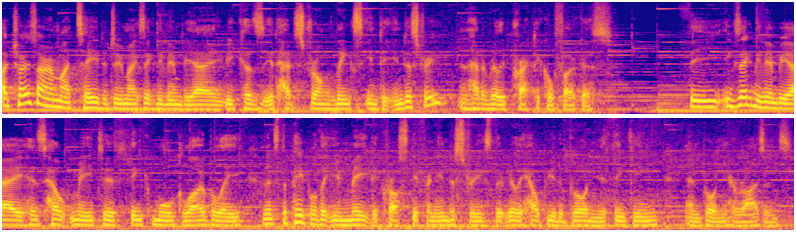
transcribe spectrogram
I chose RMIT to do my executive MBA because it had strong links into industry and had a really practical focus. The Executive MBA has helped me to think more globally and it's the people that you meet across different industries that really help you to broaden your thinking and broaden your horizons.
